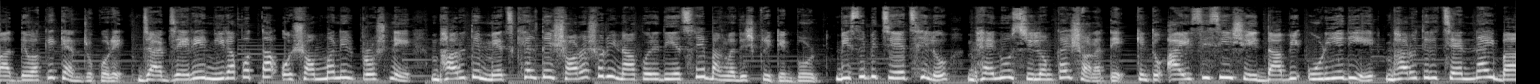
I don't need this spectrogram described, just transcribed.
বাদ দেওয়াকে কেন্দ্র করে, যার জেরে নিরাপত্তা ও সম্মানের প্রশ্নে ভারতে ম্যাচ খেলতে সরাসরি না করে দিয়েছে বাংলাদেশ ক্রিকেট বোর্ড। বিসিবি চেয়েছিল ভেনু শ্রীলঙ্কায় সরাতে, কিন্তু আইসিসি সেই দাবি উড়িয়ে দিয়ে ভারতের চেন্নাই বা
